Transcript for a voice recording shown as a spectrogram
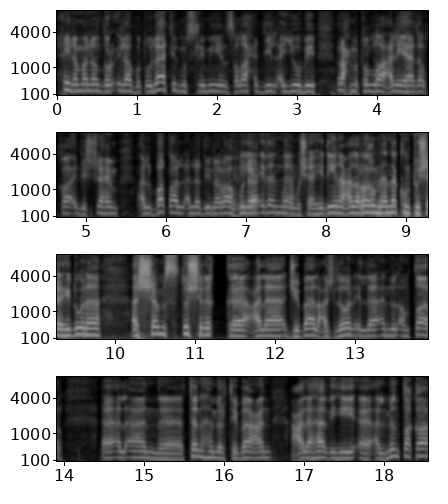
حينما ننظر إلى بطولات المسلمين صلاح الدين الأيوبي رحمة الله عليه هذا القائد الشهم البطل الذي نراه هنا. إذا مشاهدينا على الرغم من أنكم تشاهدون الشمس تشرق على جبال عجلون إلا أن الأمطار الآن تنهمر تباعا على هذه المنطقة.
